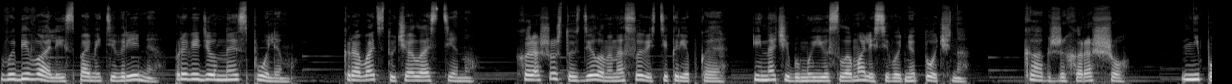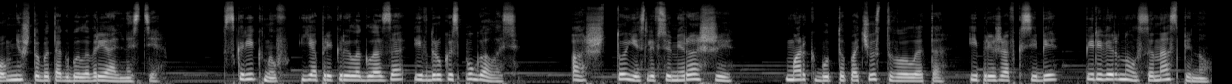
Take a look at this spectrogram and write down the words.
выбивали из памяти время, проведенное с полем. Кровать стучала о стену. Хорошо, что сделана на совести крепкая, иначе бы мы ее сломали сегодня точно. Как же хорошо. Не помню, чтобы так было в реальности. Вскрикнув, я прикрыла глаза и вдруг испугалась. А что, если все мираж. Марк будто почувствовал это и, прижав к себе, перевернулся на спину,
